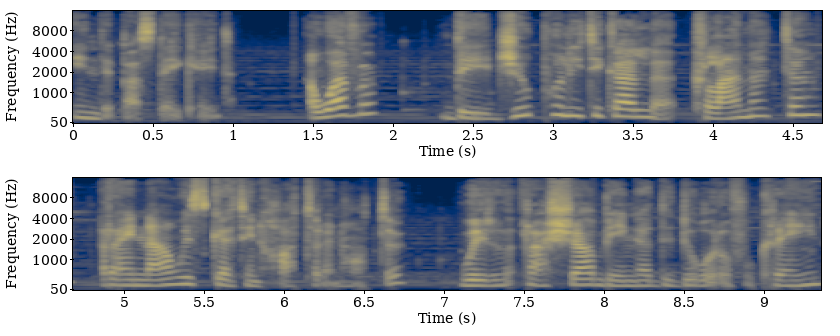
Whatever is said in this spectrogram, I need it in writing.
in the past decade. However, the geopolitical climate right now is getting hotter and hotter, with Russia being at the door of Ukraine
